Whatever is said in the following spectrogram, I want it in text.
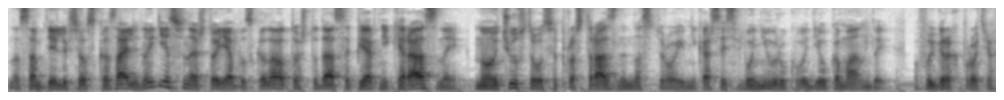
На самом деле все сказали. Но единственное, что я бы сказал, то что да, соперники разные, но чувствовался просто разный настрой. Мне кажется, если бы Нил руководил командой в играх против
